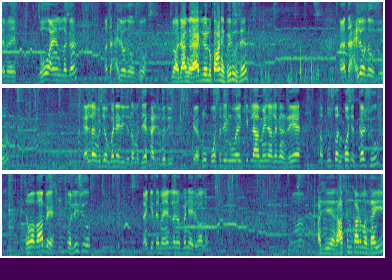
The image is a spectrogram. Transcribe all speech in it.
તમે જોવો આયન લગન. અને હાલ્યો જો જો આ ડાંગર આટલું એટલું પાણી ભર્યું છે. અને અત્યારે હાલ્યો જાઉં છું. એટલે વીડિયો બનાવી દીજો તમે દેખાડીશ બધું. કે હું પોસ્ટિંગ હોય કેટલા મહિના લગન રહે પૂછવાની કોશિશ કરશું. જવાબ આપે તો લીશું. બાકી તમે એને લગન બનાવી દો હાલો. હજી રાશન કાર્ડમાં જાય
